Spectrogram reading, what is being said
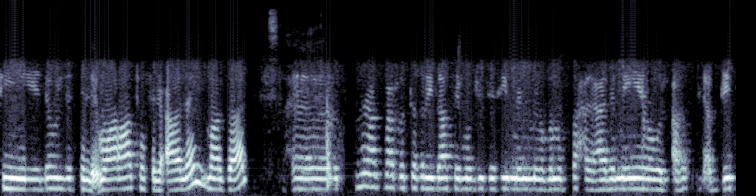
في دولة الإمارات وفي العالم ما زال. آه هناك بعض التغريدات الموجودة فيه من منظمة الصحة العالمية والأبديت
